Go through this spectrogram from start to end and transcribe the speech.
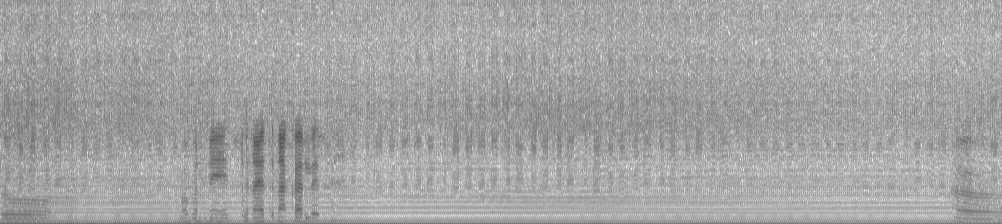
तो हमने इतना इतना कर लेते हैं। हाँ,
